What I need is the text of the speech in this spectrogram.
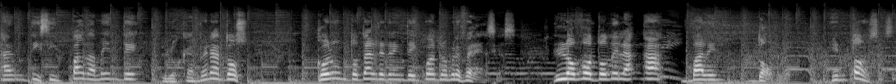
anticipadamente los campeonatos con un total de 34 preferencias. Los votos de la A valen doble. Entonces,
